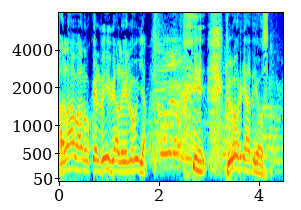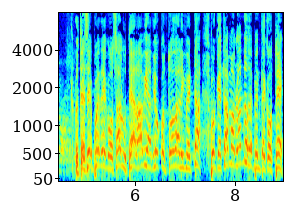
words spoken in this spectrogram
Alaba lo que Él vive, aleluya. Gloria a Dios. Usted se puede gozar, usted alabe a Dios con toda libertad, porque estamos hablando de Pentecostés.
